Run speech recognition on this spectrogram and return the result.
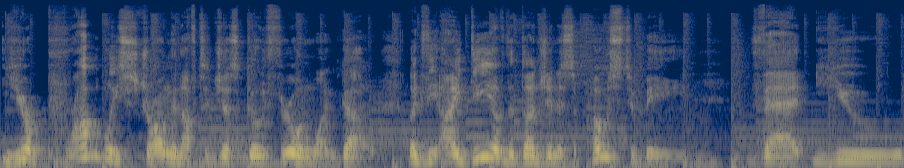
you're probably strong enough to just go through in one go like the idea of the dungeon is supposed to be that you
